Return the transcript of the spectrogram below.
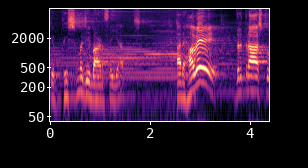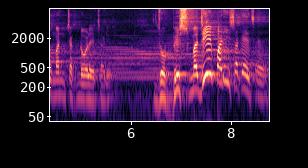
કે ભીષ્મજી બાણસૈયા છે. અને હવે ધૃતરાષ્ટ્રનું મન ચકડોળે ચડ્યું. જો ભીષ્મજી પડી શકે છે,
